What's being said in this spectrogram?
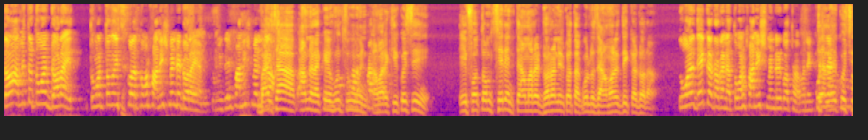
তো আমি তো তোমার ডরাই। তোমার তো তোমার পানিশমেন্টে ডরাই আমি। তুমি যে পানিশমেন্ট ভাই সাহেব আপনারা কে শুনছুন? আমার কি কইছে? এই প্রথম সিরেনতে আমার ডরানির কথা বলল যে আমার দিকে ডরা। তোমার দেখে না তোমার পানিশমেন্টের কথা মানে কইছি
